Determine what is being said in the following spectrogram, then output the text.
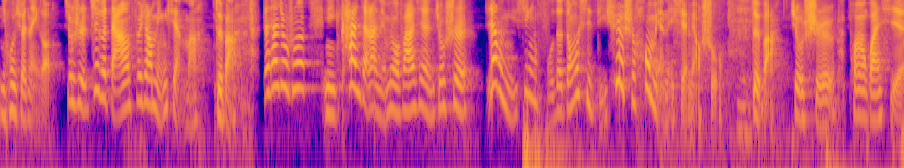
你会选哪个？就是这个答案非常明显嘛，对吧？但他就说，你看下来，你有没有发现，就是让你幸福的东西，的确是后面那些描述，对吧？就是朋友关系，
